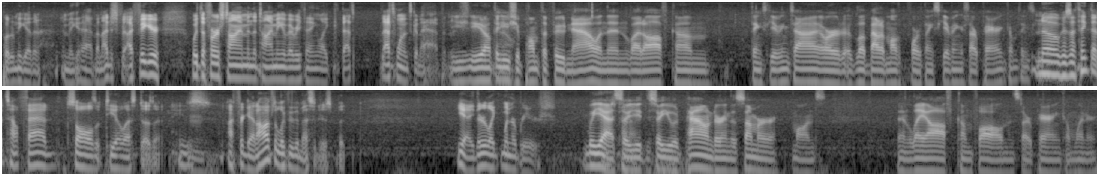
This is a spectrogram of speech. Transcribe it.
put them together and make it happen. I just I figure with the first time and the timing of everything, like that's that's when it's gonna happen. You, you don't think No. you should pump the food now and then let off come Thanksgiving time or about a month before Thanksgiving and start pairing come Thanksgiving? No, because I think that's how Thad Sauls at TLS does it. He's hmm. I forget. I'll have to look through the messages, but yeah, they're like winter breeders. Well, yeah. So you so you would pound during the summer months, then lay off come fall, and then start pairing come winter,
